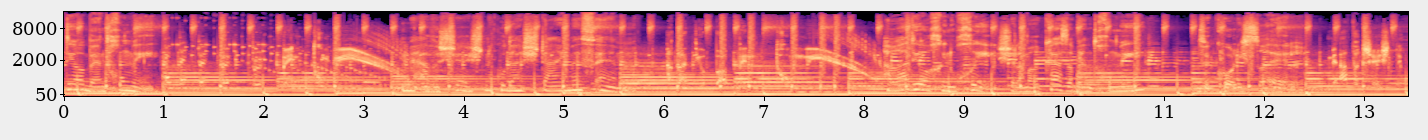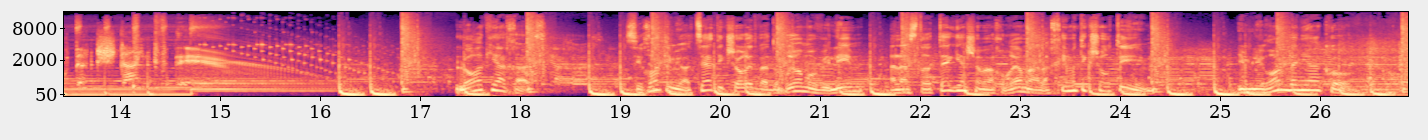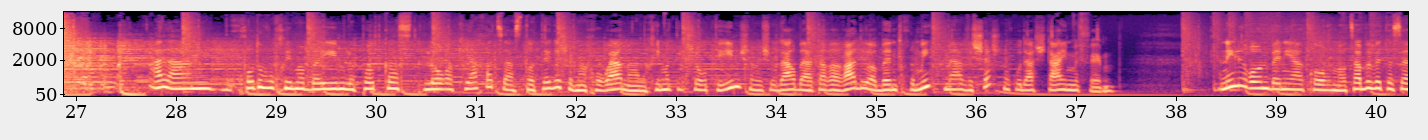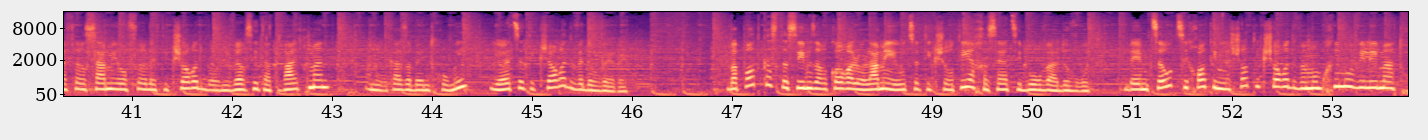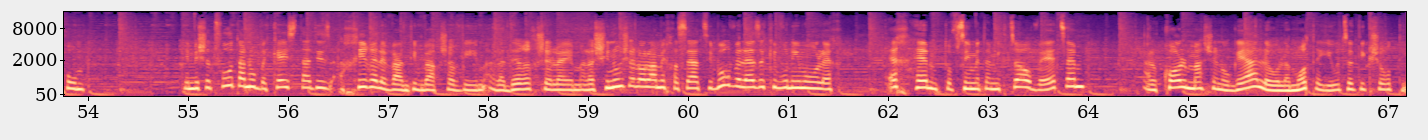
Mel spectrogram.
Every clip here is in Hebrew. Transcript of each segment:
הרדיו הבינתחומי. בינתחומי. 106.2 FM. הרדיו בבינתחומי. הרדיו החינוכי של המרכז הבינתחומי זה קול ישראל. 106.2 FM. לא רק יח"צ. שיחות עם יועצי התקשורת והדוברים המובילים על האסטרטגיה שמאחורי המהלכים התקשורתיים. עם לירון בן יעקב. אהלן, ברוכות וברוכים הבאים לפודקאסט לא רק יח"צ, האסטרטגיה שמאחורי המהלכים התקשורתיים שמשודר באתר הרדיו הבינתחומי 106.2 FM. אני לירון בן יעקב, מרצה בבית הספר סמי עופר לתקשורת באוניברסיטת רייכמן, המרכז הבינתחומי, יועצת תקשורת ודוברת. בפודקאסט אשים זרקור על עולם הייעוץ התקשורתי, יחסי הציבור והדוברות, באמצעות שיחות עם נשות תקשורת ומומחים מובילים מהתחום. הם ישתפו אותנו ב-case studies הכי רלוונטיים ועכשוויים, על הדרך שלהם, על השינוי של עולם יחסי הציבור ולאיזה כיוונים הוא הולך. איך הם תופסים את המקצוע ובעצם על כל מה שנוגע לעולמות הייעוץ התקשורתי.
